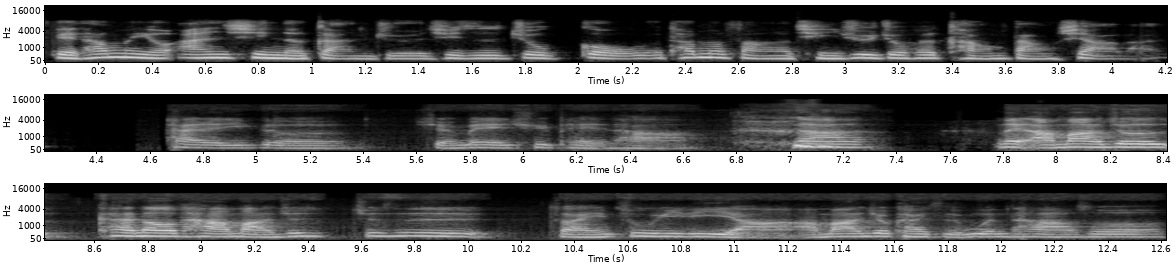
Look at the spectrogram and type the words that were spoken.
给他们有安心的感觉，其实就够了，他们反而情绪就会扛挡下来。派了一个学妹去陪他，那那阿嬷就看到他嘛，就就是转移注意力啊，阿嬷就开始问他说：“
